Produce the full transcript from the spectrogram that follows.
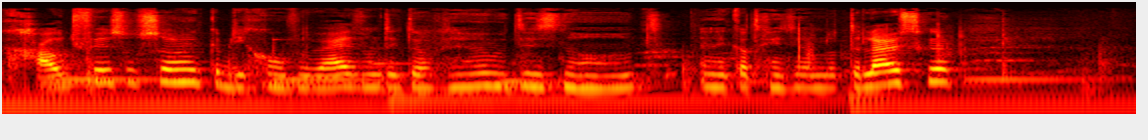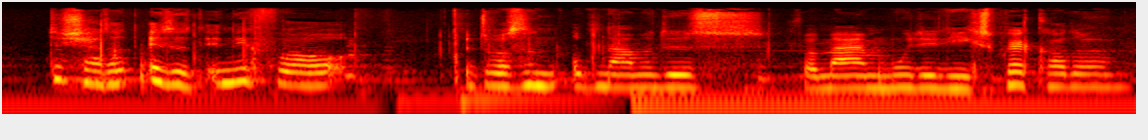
goudvis of zo. Ik heb die gewoon verwijderd, want ik dacht, "Huh, wat is dat? En ik had geen zin om dat te luisteren. Dus ja, dat is het. In ieder geval, het was een opname dus van mijn moeder die gesprek hadden.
